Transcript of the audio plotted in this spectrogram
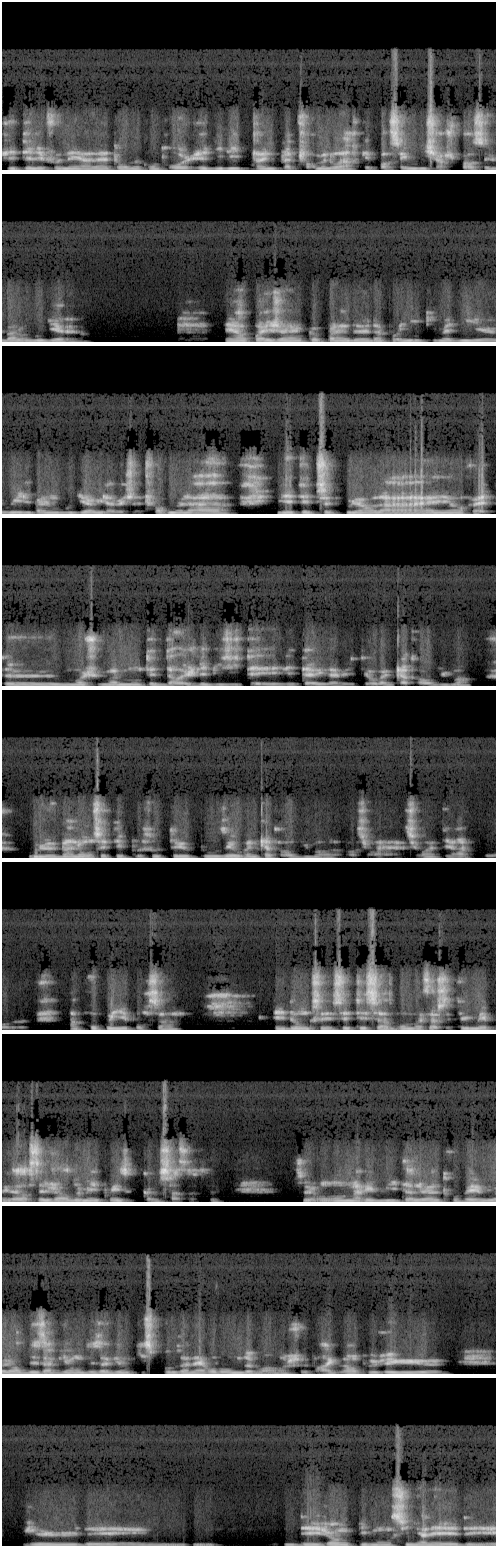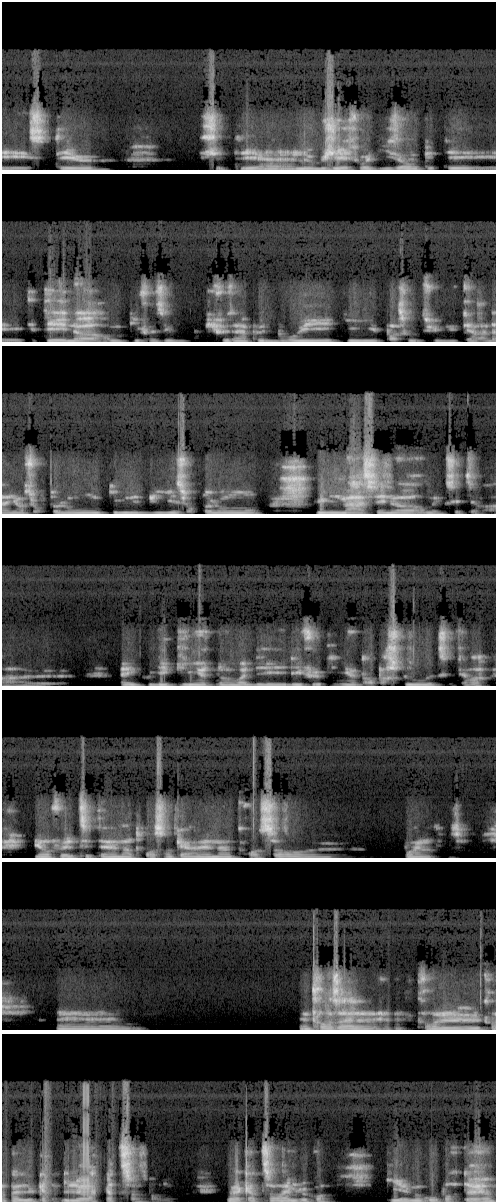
j'ai téléphoné à la tour de contrôle, j'ai dit, tu as une plateforme noire qui est passée, il me cherche pas, c'est le ballon Goodyear. Et après, j'ai un copain d'Apoigny qui m'a dit euh, oui, le ballon Goodyear, il avait cette forme-là, il était de cette couleur-là, et en fait, euh, moi, je suis même monté dedans et je l'ai visité. Il, avait été aux 24 heures du Mans, où le ballon s'était posé aux 24 heures du Mans, sur, un, terrain euh, approprié pour ça. Et donc, c'était ça. Bon, bah, ça, c'était une méprise. Alors, c'est le genre de méprise comme ça, on arrive vite à le, trouver, ou alors des avions, des avions qui se posent à l'aérodrome de Branche. Par exemple, j'ai eu, euh, j'ai eu des, des gens qui m'ont signalé des, c'était, euh, un objet soi-disant qui était, était énorme, qui faisait, qui faisait un peu de bruit, qui passe au-dessus du terrain d'Ayan sur Tolon, qui venait de sur Tolon, une masse énorme, etc avec des clignotants, des, des feux clignotants partout, etc. Et en fait, c'était un A300, un A300, euh, un, un Transal, le, le, A400, pardon, le A400M, je crois, qui est un gros porteur,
